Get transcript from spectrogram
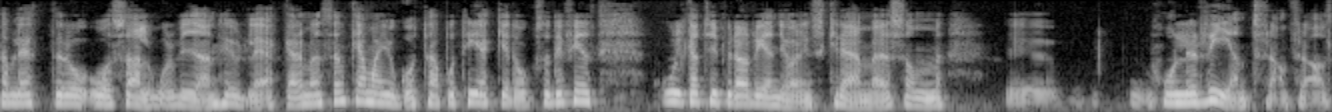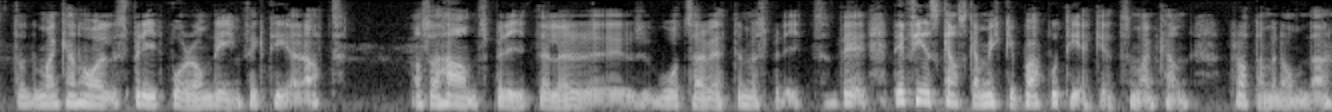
tabletter och, och salvor via en hudläkare. Men sen kan man ju gå till apoteket också. Det finns olika typer av rengöringskrämer som eh, håller rent framför allt. Och man kan ha sprit på det om det är infekterat. Alltså handsprit eller eh, våtservetter med sprit. Det, det finns ganska mycket på apoteket som man kan prata med dem där.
